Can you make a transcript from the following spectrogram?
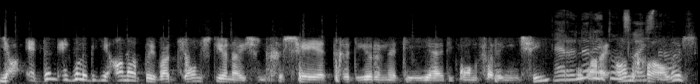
Ja, ek dink ek wil 'n bietjie aanhaal by wat John Steenhuisen gesê het gedurende die uh, die konferensie. Herinner dit ons luisteraars?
